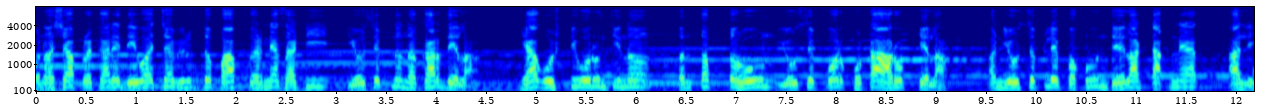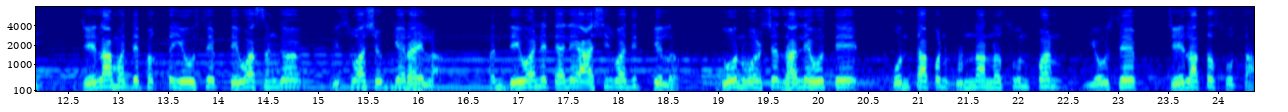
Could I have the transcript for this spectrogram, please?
पण अशा प्रकारे देवाच्या विरुद्ध पाप करण्यासाठी योसेफनं नकार दिला. ह्या गोष्टीवरून तिनं संतप्त होऊन योसेफवर खोटा आरोप केला आणि योसेफले पकडून जेलात टाकण्यात आले. जेलामध्ये फक्त योसेफ देवासंघ विश्वासयोग्य राहिला आणि देवाने त्याला आशीर्वादित केलं. दोन वर्ष झाले होते कोणता पण गुन्हा नसून पण योसेफ जेलातच होता.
